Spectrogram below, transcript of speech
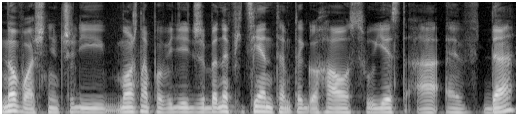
No właśnie, czyli można powiedzieć, że beneficjentem tego chaosu jest AfD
